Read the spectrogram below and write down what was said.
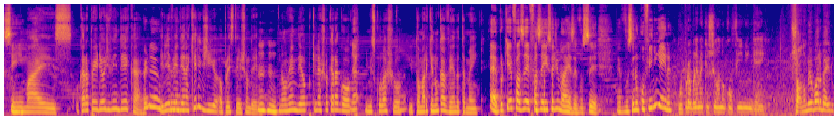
Sim. Mas o cara perdeu de vender, cara. Perdeu, Ele ia perdeu. vender naquele dia o PlayStation dele. Uhum. Não vendeu porque ele achou que era golpe É. e me esculachou. E tomara que nunca venda também. É, porque fazer fazer isso é demais, é você é você não confia em ninguém, né? O problema é que o senhor não confia em ninguém. Só no meu barbeiro.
